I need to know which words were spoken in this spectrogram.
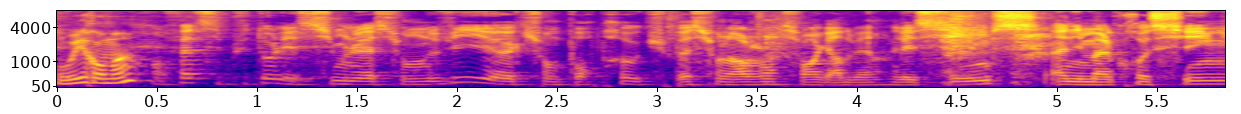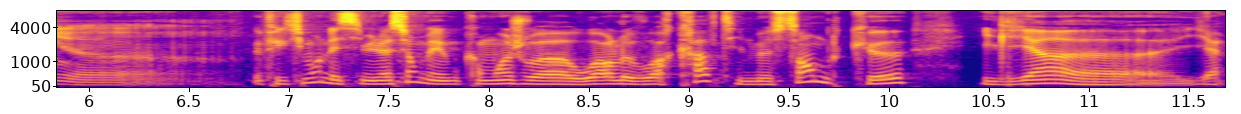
Oui, Romain? En fait, c'est plutôt les simulations de vie euh, qui ont pour préoccupation l'argent, si on regarde bien. Les Sims, Animal Crossing. euh, Effectivement, les simulations, mais quand moi je vois World of Warcraft, il me semble que il y a, euh, il y a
